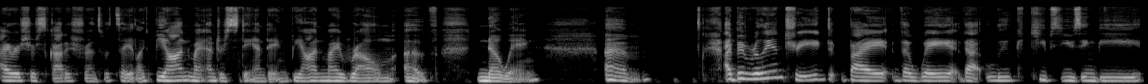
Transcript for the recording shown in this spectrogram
Irish or Scottish friends would say, like beyond my understanding, beyond my realm of knowing. Um I've been really intrigued by the way that Luke keeps using the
